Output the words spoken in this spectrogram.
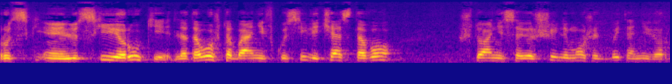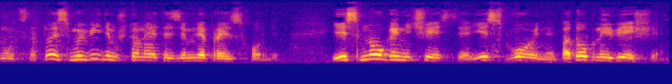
людские руки, для того, чтобы они вкусили часть того, что они совершили, может быть, они вернутся. То есть мы видим, что на этой земле происходит. Есть много нечестия, есть войны, подобные вещи –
